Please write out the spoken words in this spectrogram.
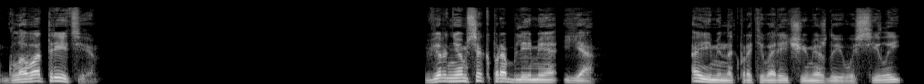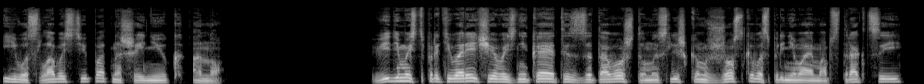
Глава третья. Вернемся к проблеме «я», а именно к противоречию между его силой и его слабостью по отношению к «оно». Видимость противоречия возникает из-за того, что мы слишком жестко воспринимаем абстракции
